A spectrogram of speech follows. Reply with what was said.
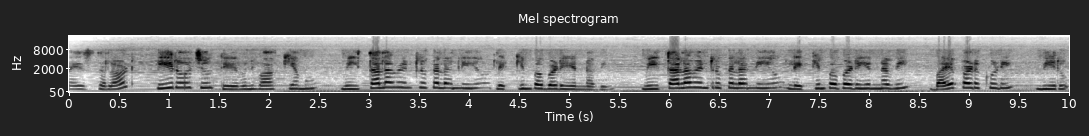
ప్రైజ్ ద లాడ్ ఈ రోజు దేవుని వాక్యము. మీ తల వెంట్రుకలన్నీ లెక్కింపబడి ఉన్నవి. మీ తల వెంట్రుకలన్నీ లెక్కింపబడి ఉన్నవి. భయపడకుడి మీరు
